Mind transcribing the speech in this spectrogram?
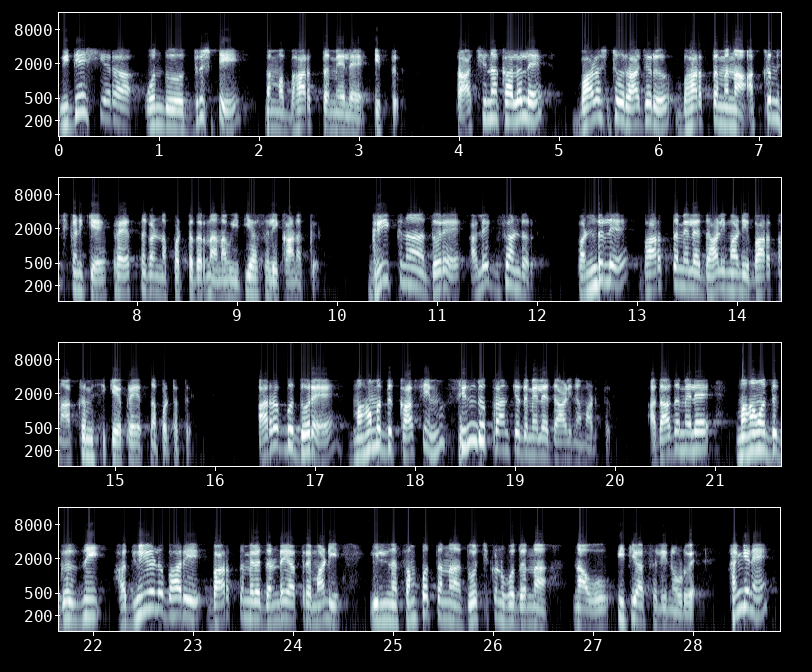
ವಿದೇಶಿಯರ ಒಂದು ದೃಷ್ಟಿ ನಮ್ಮ ಭಾರತದ ಮೇಲೆ ಇತ್ತು. ಪ್ರಾಚೀನ ಕಾಲಲ್ಲೇ ಬಹಳಷ್ಟು ರಾಜರು ಭಾರತವನ್ನ ಆಕ್ರಮಿಸಿಕಣಿಕೆ ಪ್ರಯತ್ನಗಳನ್ನ ಪಟ್ಟದನ್ನ ನಾವು ಇತಿಹಾಸದಲ್ಲಿ ಕಾಣಕ್ ಗ್ರೀಕ್ನ ದೊರೆ ಅಲೆಕ್ಸಾಂಡರ್ ಪಂಡಲೇ ಭಾರತ ಮೇಲೆ ದಾಳಿ ಮಾಡಿ ಭಾರತನ ಆಕ್ರಮಿಸಿಕೆ ಪ್ರಯತ್ನ ಪಟ್ಟದ್ದು. ಅರಬ್ ದೊರೆ ಮಹಮ್ಮದ್ ಕಾಸಿಂ ಸಿಂಧು ಪ್ರಾಂತ್ಯದ ಮೇಲೆ ದಾಳಿನ ಮಾಡ್ತದೆ ಅದಾದ ಮೇಲೆ ಮಹಮ್ಮದ್ ಗಜ್ನಿ ಹದಿನೇಳು ಬಾರಿ ಭಾರತದ ಮೇಲೆ ದಂಡಯಾತ್ರೆ ಮಾಡಿ ಇಲ್ಲಿನ ಸಂಪತ್ತನ್ನ ದೋಚಿಕೊಂಡು ಹೋದನ್ನ ನಾವು ಇತಿಹಾಸದಲ್ಲಿ ನೋಡುವೆ. ಹಂಗೇನೆ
